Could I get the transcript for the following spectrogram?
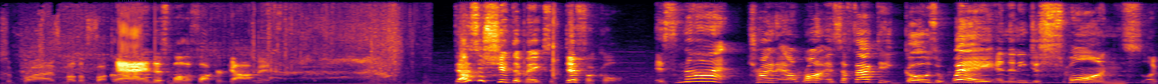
Surprise, motherfucker. And this motherfucker got me. That's the shit that makes it difficult. It's not trying to outrun. It's the fact that he goes away and then he just spawns like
